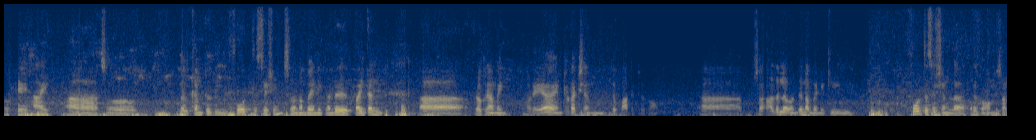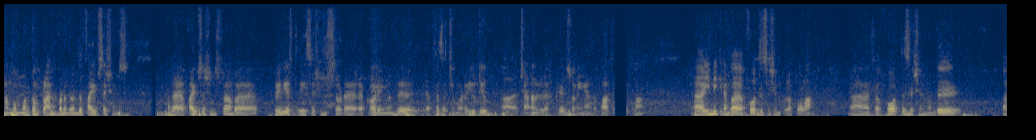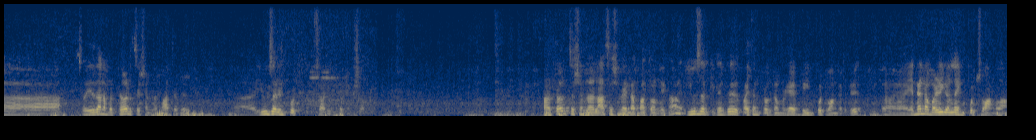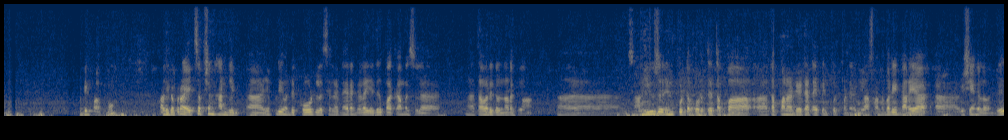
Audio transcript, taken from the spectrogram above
Okay hi so welcome to the fourth session so நம்ம இன்னைக்கு வந்து பைத்தன் ப்ரோக்ராமிங் uh, உடைய இன்ட்ரடக்ஷன் இது பார்த்துட்டு இருக்கோம். Uh, ஸோ அதில் வந்து நம்ம இன்னைக்கு ஃபோர்த்து செஷனில் இருக்கோம். ஸோ நம்ம மொத்தம் பிளான் பண்ணது வந்து ஃபைவ் செஷன்ஸ் அந்த ஃபைவ் செஷன்ஸில் நம்ம ப்ரீவியஸ் த்ரீ செஷன்ஸோட ரெக்கார்டிங் வந்து எஃப்எஸ்ஹெச்எம்மோட யூடியூப் சேனலில் uh, இருக்குது ஸோ நீங்கள் அங்கே பார்த்துக்கலாம். இன்றைக்கி நம்ம ஃபோர்த்து செஷனுக்குள்ளே போகலாம் ஸோ ஃபோர்த்து செஷன் வந்து ஸோ இதுதான் நம்ம தேர்ட் செஷனில் பார்த்தது. யூசர் இன்புட் சாரி ஒரு நிமிஷம் தேர்ட் செஷனில் லாஸ்ட் செஷனில் என்ன பார்த்தோம் அப்படின்னா யூசர் கிட்டேருந்து பைத்தன் ப்ரோக்ராம் வழியாக எப்படி இன்புட் வாங்குறது என்னென்ன வழிகளில் இன்புட்ஸ் வாங்கலாம் அப்படின்னு பார்ப்போம். அதுக்கப்புறம் எக்ஸப்ஷன் ஹேண்ட்லிங் எப்படி வந்து கோடில் சில நேரங்களில் எதிர்பார்க்காம சில தவறுகள் நடக்கலாம். யூசர் இன்புட்டை பொறுத்து தப்பாக தப்பான டேட்டா டைப் இன்புட் பண்ணியிருக்கலாம் ஸோ அந்த மாதிரி நிறையா விஷயங்களை வந்து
